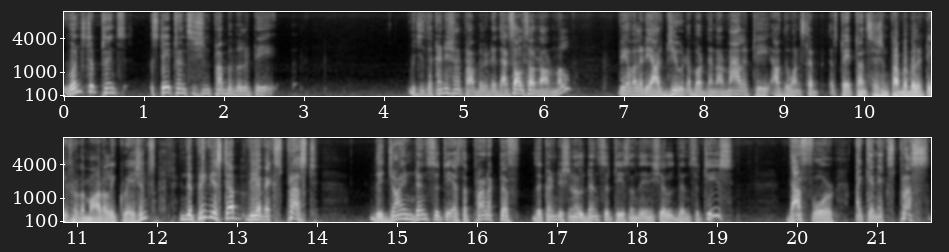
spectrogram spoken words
One step trans state transition probability which is the conditional probability that is also normal we have already argued about the normality of the one step state transition probability for the model equations. In the previous step we have expressed the joint density as the product of the conditional densities and the initial densities. Therefore I can express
